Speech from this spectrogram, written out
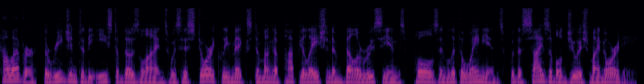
However, the region to the east of those lines was historically mixed among a population of Belarusians, Poles and Lithuanians, with a sizable Jewish minority.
